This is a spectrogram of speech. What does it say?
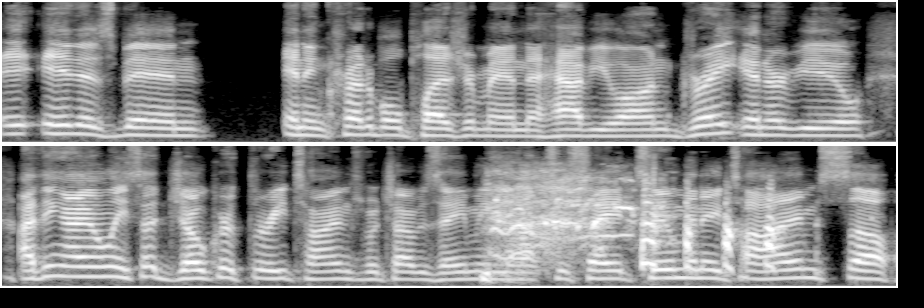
It, it has been an incredible pleasure, man, to have you on. Great interview. I think I only said Joker three times, which I was aiming not to say too many times. So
